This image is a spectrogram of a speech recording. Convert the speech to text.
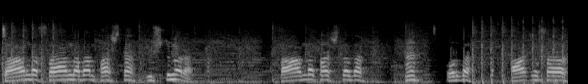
Sağında sağında adam taşta. 3 numara. Sağında taşta adam. Heh orada. Ağacın sağı.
